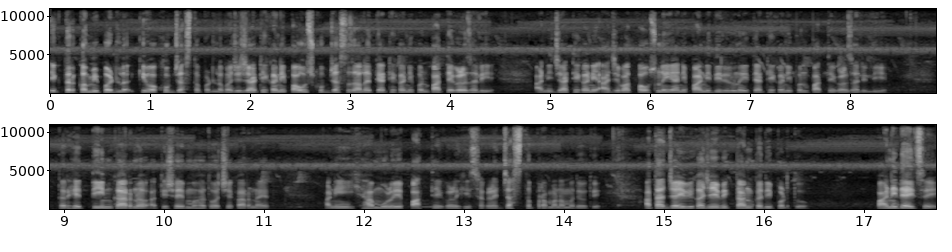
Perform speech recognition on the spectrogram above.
एकतर कमी पडलं किंवा खूप जास्त पडलं. म्हणजे ज्या ठिकाणी पाऊस खूप जास्त झाला त्या ठिकाणी पण पातेगळ झाली आहे आणि ज्या ठिकाणी अजिबात पाऊस नाही आणि पाणी दिलेलं नाही त्या ठिकाणी पण पातेगळ झालेली आहे तर हे तीन कारणं अतिशय महत्त्वाचे कारणं आहेत. आणि ह्यामुळे पातेगळ ही सगळ्यात जास्त प्रमाणामध्ये होते. आता जैविक अजैविक ताण कधी पडतो? पाणी द्यायचं आहे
